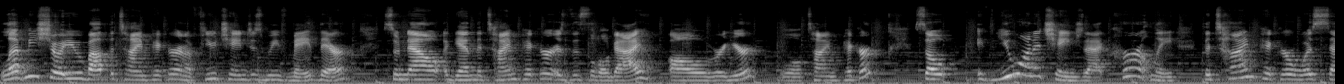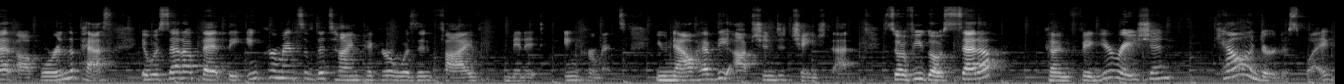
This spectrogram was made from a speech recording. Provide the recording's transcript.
let me show you about the time picker and a few changes we've made there. So now again, the time picker is this little guy all over here, little time picker. So if you want to change that, currently the time picker was set up, or in the past, it was set up that the increments of the time picker was in five minute increments. You now have the option to change that. So if you go setup, configuration, calendar display,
